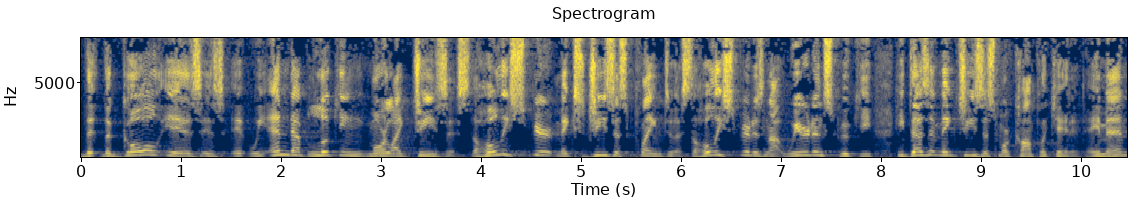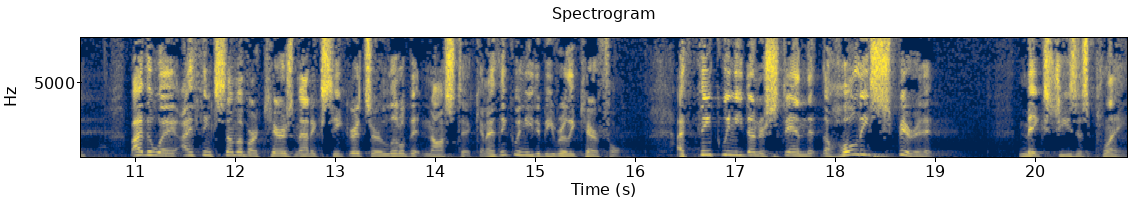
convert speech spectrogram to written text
the, the goal is is it, we end up looking more like jesus. The holy spirit makes jesus plain to us. The holy spirit is not weird and spooky. He doesn't make jesus more complicated. Amen? By the way i think some of our charismatic secrets are a little bit gnostic and i think we need to be really careful. I think we need to understand that the holy spirit makes Jesus plain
